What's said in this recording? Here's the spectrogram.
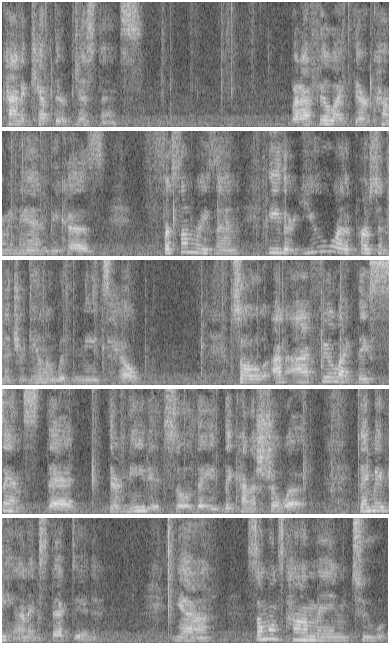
kind of kept their distance. But I feel like they're coming in because for some reason, either you or the person that you're dealing with needs help. So I, I feel like they sense that they're needed, so they, they kind of show up. They may be unexpected. Yeah someone's coming to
